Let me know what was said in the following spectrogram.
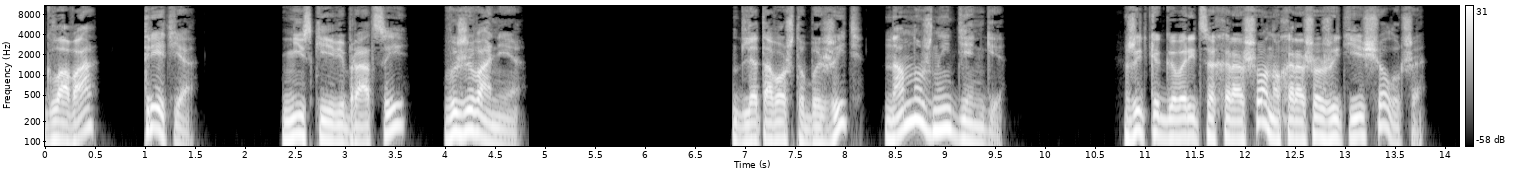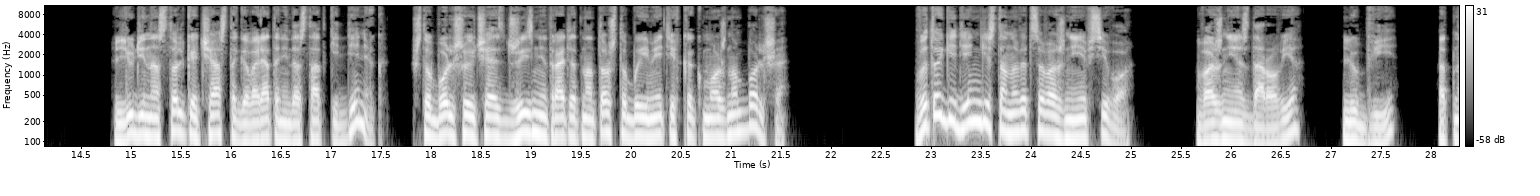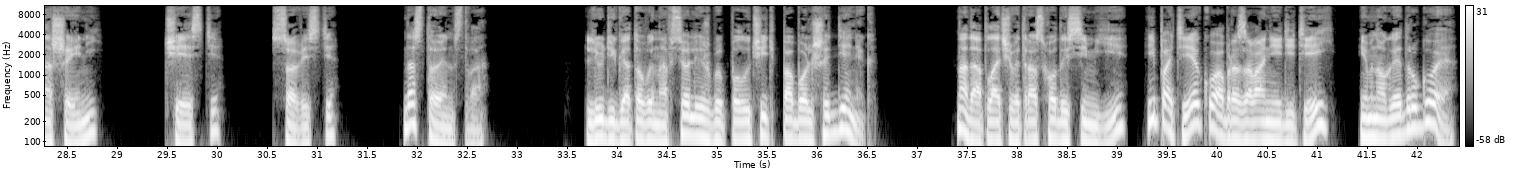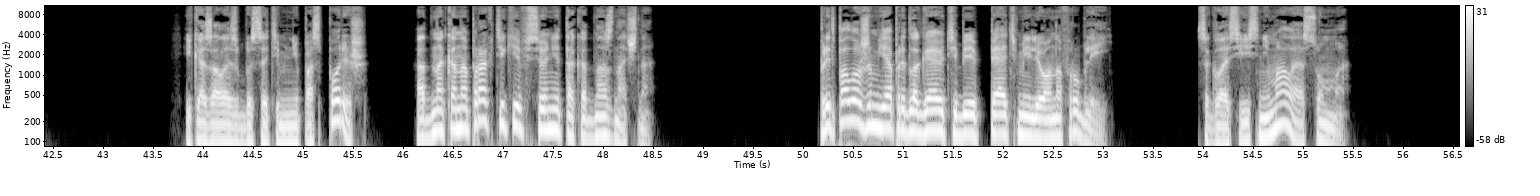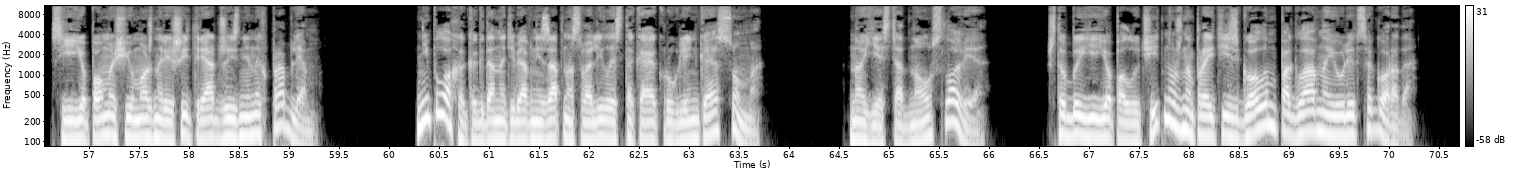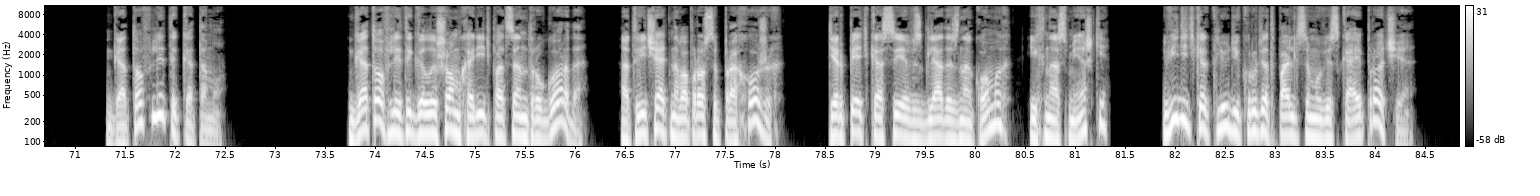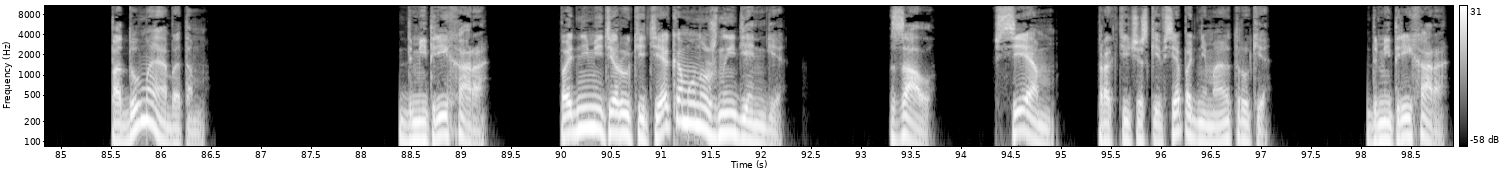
Глава третья. Низкие вибрации, выживание. Для того, чтобы жить, нам нужны деньги. Жить, как говорится, хорошо, но хорошо жить еще лучше. Люди настолько часто говорят о недостатке денег, что большую часть жизни тратят на то, чтобы иметь их как можно больше. В итоге деньги становятся важнее всего. Важнее здоровья, любви, отношений, чести, совести, достоинства. Люди готовы на все, лишь бы получить побольше денег. Надо оплачивать расходы семьи, ипотеку, образование детей и многое другое. И, казалось бы, с этим не поспоришь, однако на практике все не так однозначно. Предположим, я предлагаю тебе 5 миллионов рублей. Согласись, немалая сумма. С ее помощью можно решить ряд жизненных проблем. Неплохо, когда на тебя внезапно свалилась такая кругленькая сумма. Но есть одно условие. Чтобы ее получить, нужно пройтись голым по главной улице города. Готов ли ты к этому? Готов ли ты голышом ходить по центру города, отвечать на вопросы прохожих, терпеть косые взгляды знакомых, их насмешки, видеть, как люди крутят пальцем у виска и прочее? Подумай об этом. Дмитрий Хара Поднимите руки те, кому нужны деньги. Зал. Всем. Практически все поднимают руки. Дмитрий Хара.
